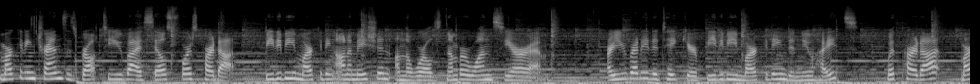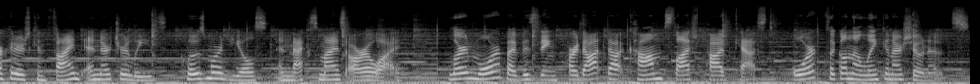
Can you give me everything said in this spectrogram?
Marketing Trends is brought to you by Salesforce Pardot, B2B marketing automation on the world's number one CRM. Are you ready to take your B2B marketing to new heights? With Pardot, marketers can find and nurture leads, close more deals, and maximize ROI. Learn more by visiting pardot.com slash podcast or click on the link in our show notes.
